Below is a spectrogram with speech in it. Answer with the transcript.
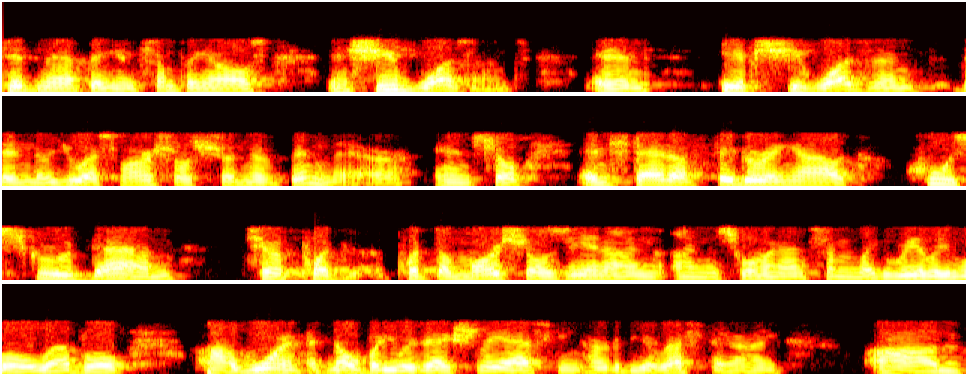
kidnapping, and something else, and she wasn't. And if she wasn't, then the U.S. Marshals shouldn't have been there. And so instead of figuring out who screwed them to put put the marshals in on on this woman on some like really low level uh, warrant that nobody was actually asking her to be arrested on, um,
